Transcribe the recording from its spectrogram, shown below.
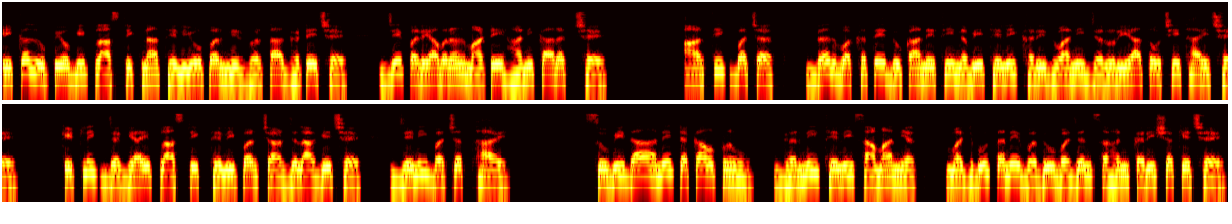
એકલ ઉપયોગી પ્લાસ્ટિકના થેલીઓ પર નિર્ભરતા ઘટે છે, જે પર્યાવરણ માટે હાનિકારક છે. આર્થિક બચત. દર વખતે દુકાનેથી નવી થેલી ખરીદવાની જરૂરિયાત ઓછી થાય છે. કેટલીક જગ્યાએ પ્લાસ્ટિક થેલી પર ચાર્જ લાગે છે, જેની બચત થાય. સુવિધા અને ટકાઉપણું. ઘરની થેલી સામાન્યત મજબૂત અને વધુ વજન સહન કરી શકે છે.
